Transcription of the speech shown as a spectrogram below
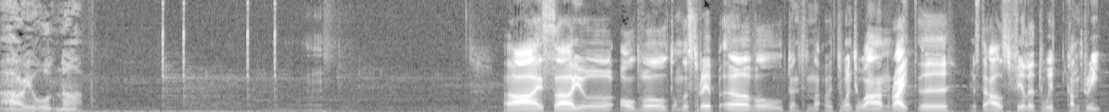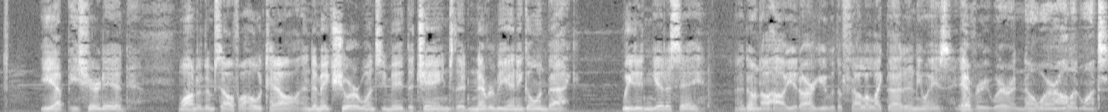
How are you holding up? I saw your old vault on the strip, uh, vault 20, 21, right? Uh, Mr. House fill it with concrete. Yep, he sure did. Wanted himself a hotel, and to make sure once he made the change there'd never be any going back. We didn't get a say. I don't know how you'd argue with a fella like that anyways, everywhere and nowhere all at once.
